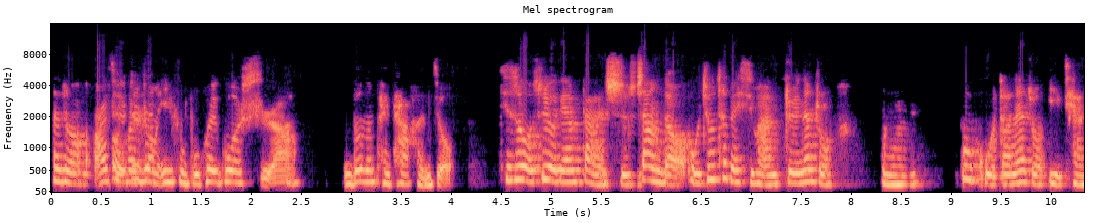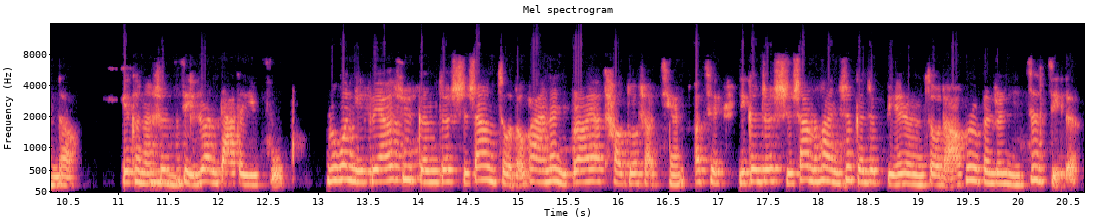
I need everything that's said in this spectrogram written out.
那种而且这种衣服不会过时啊，你都能陪它很久。其实我是有点反时尚的，我就特别喜欢追那种嗯复古的那种以前的，也可能是自己乱搭的衣服。如果你非要去跟着时尚走的话，那你不知道要掏多少钱。而且你跟着时尚的话，你是跟着别人走的，而不是跟着你自己的。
